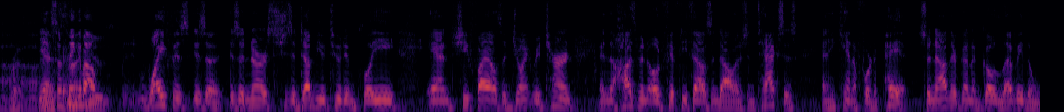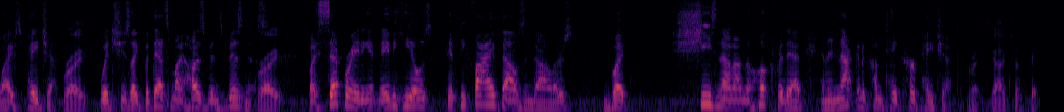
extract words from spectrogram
right. Uh-huh. Yeah, And so think not about used- wife is, is a is a nurse. She's a W two employee, and she files a joint return, and the husband owed fifty thousand dollars in taxes, and he can't afford to pay it. So now they're going to go levy the wife's paycheck. Right. Which she's like, but that's my husband's business. Right. By separating it, maybe he owes fifty five thousand dollars, but she's not on the hook for that, and they're not going to come take her paycheck. Right. Gotcha. Okay.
